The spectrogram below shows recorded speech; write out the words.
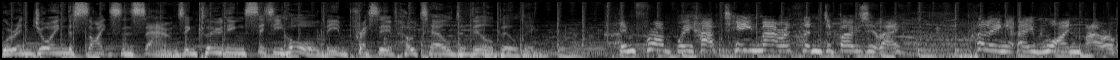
were enjoying the sights and sounds, including City Hall, the impressive Hotel de Ville building. In front, we have Team Marathon de Beaujolais pulling a wine barrel.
